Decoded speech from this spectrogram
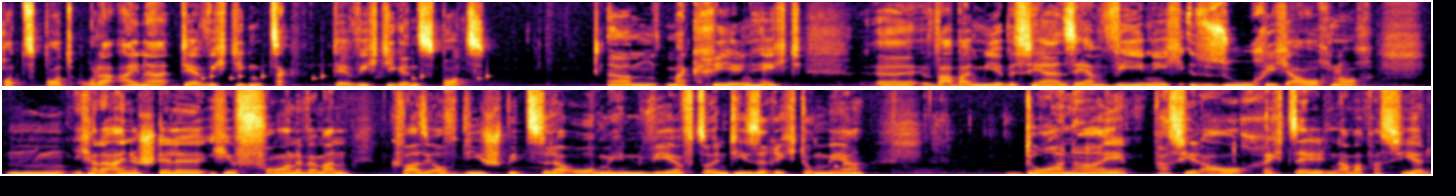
Hotspot oder einer der wichtigen, zack, der wichtigen Spots. Ähm, Makrelenhecht äh, war bei mir bisher sehr wenig, suche ich auch noch. Hm, ich hatte eine Stelle hier vorne, wenn man quasi auf die Spitze da oben hinwirft, so in diese Richtung mehr. Dornhai, passiert auch, recht selten, aber passiert.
